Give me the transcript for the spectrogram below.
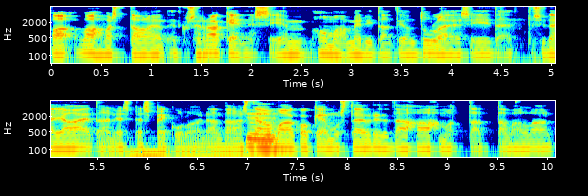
vahvasti tavallaan, että kun se rakenne siihen omaan meditaation tulee siitä, että sitä jaetaan ja sitä spekuloidaan, tämä on sitä mm. omaa kokemusta ja yritetään hahmottaa tavallaan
